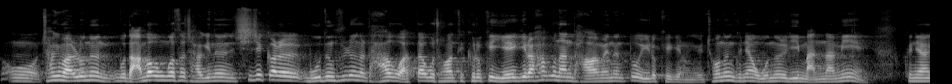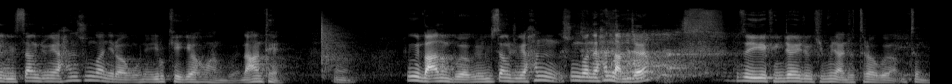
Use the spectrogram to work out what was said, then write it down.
어, 자기 말로는 뭐 남아공 가서 자기는 시집갈 모든 훈련을 다 하고 왔다고 저한테 그렇게 얘기를 하고 난 다음에는 또 이렇게 얘기하는 거예요. 저는 그냥 오늘 이 만남이 그냥 일상 중에 한 순간이라고 그냥 이렇게 얘기하고 하는 거예요. 나한테. 응. 그리고 나는 뭐야? 그냥 일상 중에 한 순간에 한 남자야? 그래서 이게 굉장히 좀 기분이 안 좋더라고요. 아무튼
